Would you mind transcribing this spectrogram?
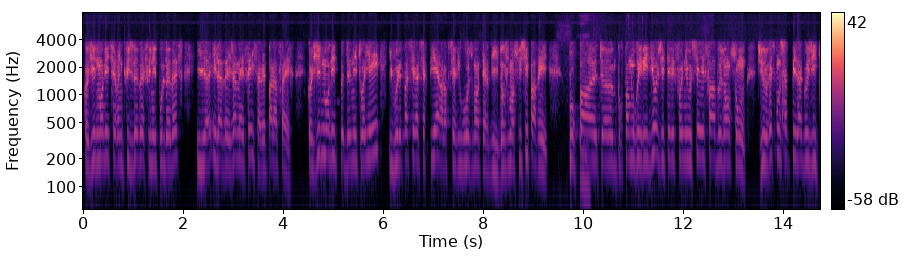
Quand je lui ai demandé de faire une cuisse de bœuf, une épaule de bœuf, il, il avait jamais fait, il savait pas la faire. Quand je lui ai demandé de, de nettoyer, il voulait passer la serpillière alors que c'est rigoureusement interdit. Donc je m'en suis séparé. Pour pas être, euh, pour pas mourir idiot, j'ai téléphoné au CFA à Besançon. J'ai eu le responsable pédagogique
